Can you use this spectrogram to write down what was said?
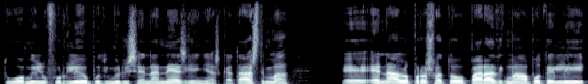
του ομίλου Φουρλίου που δημιούργησε ένα νέας γενιάς κατάστημα, ε, ένα άλλο πρόσφατο παράδειγμα αποτελεί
